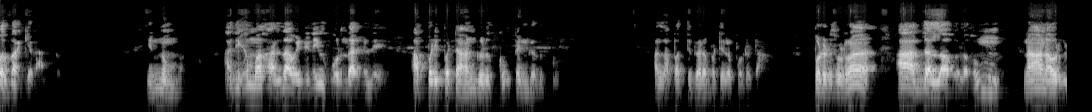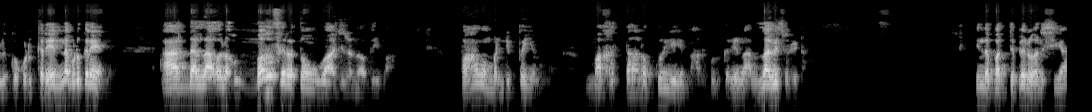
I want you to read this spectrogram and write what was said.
ஒரு பாக்கியரா இன்னும் அதிகமாக அல்லாவை நினைவு கூர்ந்தார்களே. அப்படிப்பட்ட ஆண்களுக்கும் பெண்களுக்கும். அல்லாஹ் பத்து பேரை பட்டியல போட்டுட்டான். போட்டுட்டு சொல்றான் அல்லாஹுலகும் நான் அவர்களுக்கு கொடுக்கிறேன். என்ன கொடுக்கிறேன்? அல்லாஹுலகும் மகசிரத்தும் வாஜிரன் அதிகமா பாவம் மன்னிப்பையும் மகத்தான குறியையும் நான் கொடுக்கிறேன். அல்லாவே சொல்லிட்டான். இந்த பத்து பேர் வரிசையா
